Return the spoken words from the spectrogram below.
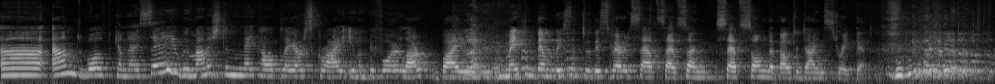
Uh, and what can I say? We managed to make our players cry even before LARP by making them listen to this very sad, sad song, sad song about a dying stray cat.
